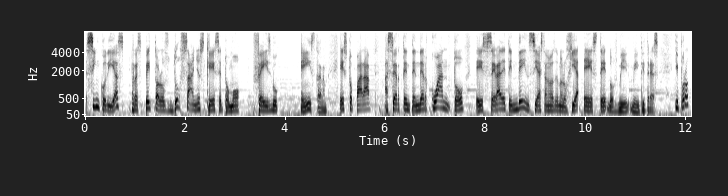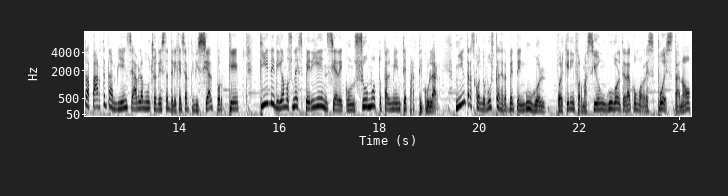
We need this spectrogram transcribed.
cinco días respecto a los dos años que se tomó Facebook e Instagram. Esto para hacerte entender cuánto será de tendencia esta nueva tecnología este 2023. Y por otra parte también se habla mucho de esta inteligencia artificial porque tiene, digamos, una experiencia de consumo totalmente particular. Mientras cuando buscas de repente en Google cualquier información, Google te da como respuesta, ¿no?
